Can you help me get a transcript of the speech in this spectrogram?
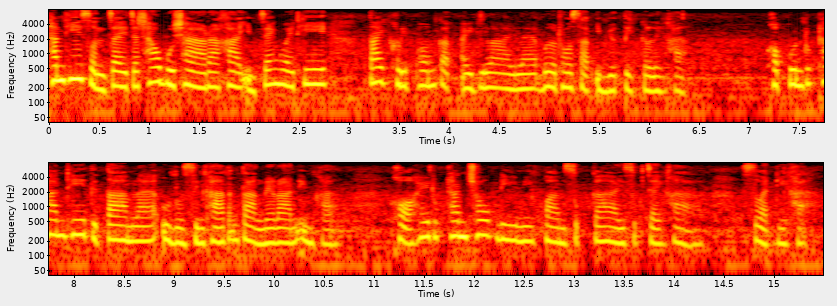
ท่านที่สนใจจะเช่าบูชาราคาอิ่มแจ้งไว้ที่ใต้คลิปพร้อมกับ ID Line และเบอร์โทรศัพท์อิ่มอยู่ติดกันเลยค่ะ ขอบคุณทุกท่านที่ติดตามและอุดหนุนสินค้าต่างๆ ในร้านอิ่มค่ะ ขอให้ทุกท่านโชคดีมีความสุขกายสุขใจค่ะ สวัสดีค่ะ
